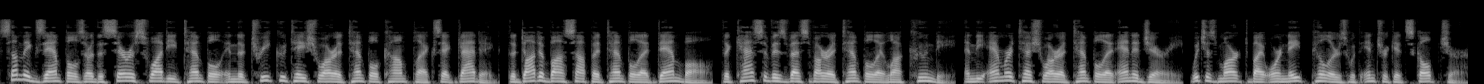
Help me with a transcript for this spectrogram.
Some examples are the Saraswati temple in the Trikuteshwara temple complex at Gadag, the Doddabasappa temple at Dambal, the Kasivisvesvara temple at Lakkundi, and the Amriteshwara temple at Annigeri, which is marked by ornate pillars with intricate sculpture.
